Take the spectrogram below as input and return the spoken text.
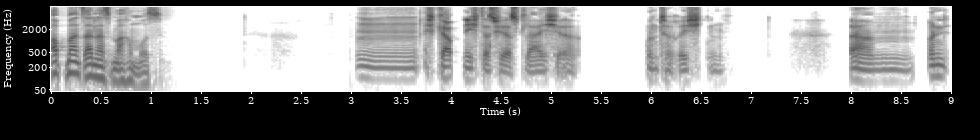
ob man es anders machen muss? Mm, ich glaube nicht, dass wir das gleiche unterrichten. Ähm, und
